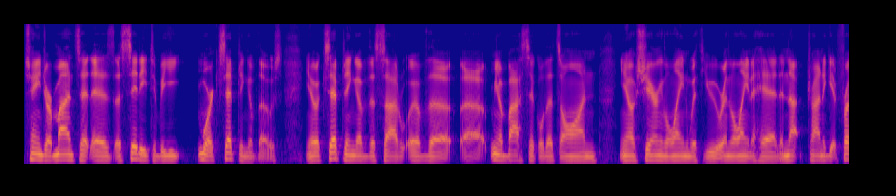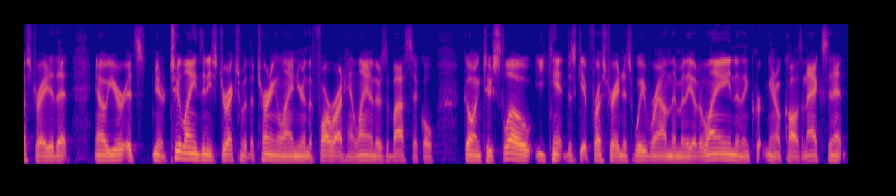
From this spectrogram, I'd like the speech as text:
change our mindset as a city to be more accepting of those, you know, accepting of the side of the uh, you know bicycle that's on, you know, sharing the lane with you or in the lane ahead, and not trying to get frustrated that you know you're it's you know two lanes in each direction with a turning lane. You're in the far right hand lane, and there's a bicycle going too slow. You can't just get frustrated and just weave around them in the other lane, and then you know cause an accident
